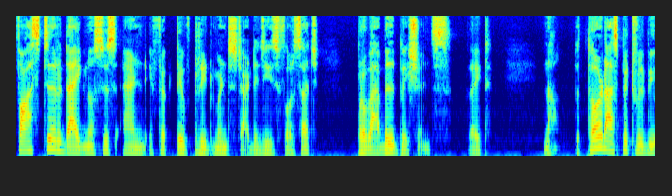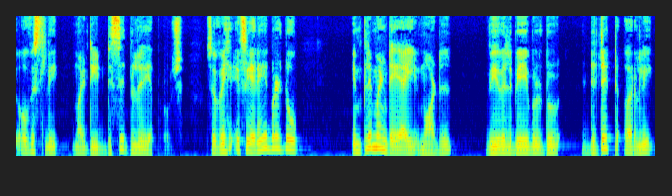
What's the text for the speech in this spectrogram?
faster diagnosis and effective treatment strategies for such probable patients, right? The third aspect will be obviously multidisciplinary approach. So if we are able to implement AI model, we will be able to detect early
